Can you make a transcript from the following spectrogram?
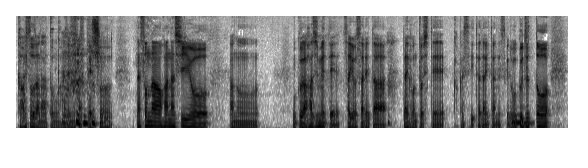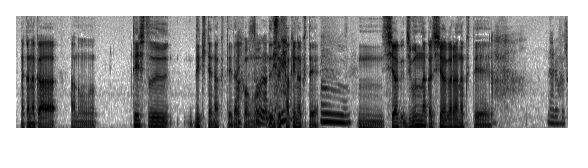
かわいそうだなと思い始めちゃってそう。なそんなお話をあの僕が初めて採用された台本として書かせていただいたんですけど僕ずっとなかなかあの提出できてなくて台本あそうをなんですね。全然書けなくて、うん。うん、仕上が自分の中で仕上がらなくて。なるほど。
